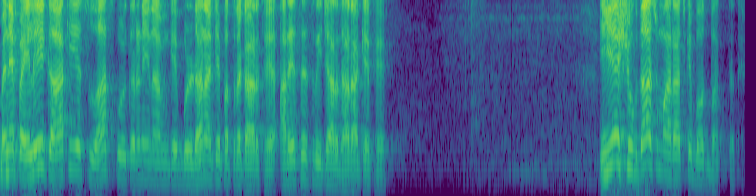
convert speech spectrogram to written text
मैंने पहले ही कहा कि ये सुहास कुलकर्णी नाम के बुल्ढाना के पत्रकार थे, आरएसएस विचारधारा के थे। ये शुभदास महाराज के बहुत भक्त थे।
